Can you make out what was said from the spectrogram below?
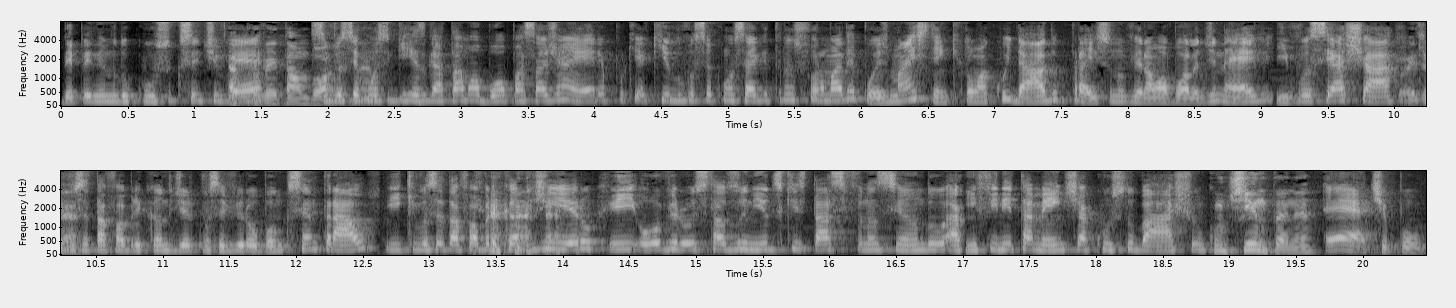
dependendo do custo que você tiver. Aproveitar um bônus, Se você né? conseguir resgatar uma boa passagem aérea, porque aquilo você consegue transformar depois. Mas tem que tomar cuidado para isso não virar uma bola de neve e você achar Pois que é. você está fabricando dinheiro, que você virou o Banco Central e que você está fabricando dinheiro e ou virou os Estados Unidos que está se financiando a- infinitamente a custo baixo. Com tinta, né? É, tipo,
